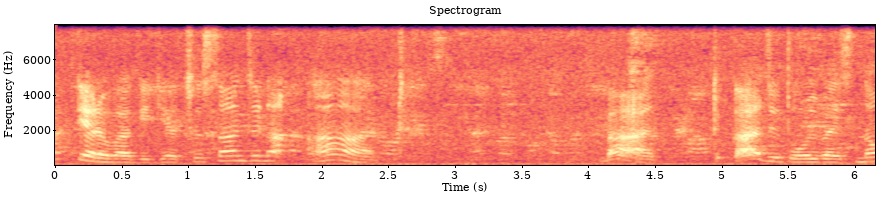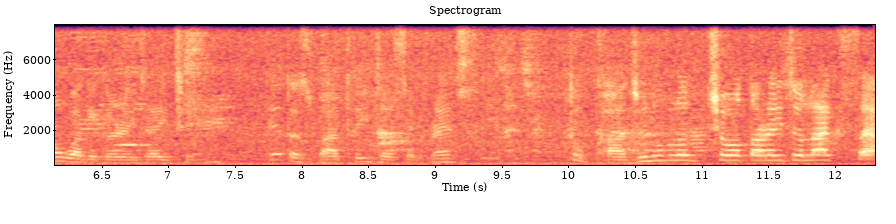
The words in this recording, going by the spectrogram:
અત્યારે વાગી ગયા છે સાંજના આઠ. બાદ કાજુ તો ઓલવાઇઝ નવ વાગે ઘરે જાય છે. તે તો સ્પા થઈ જશે ફ્રેન્ડ્સ તો કાજુનો બ્લોગ છો તારે તો લાગશે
